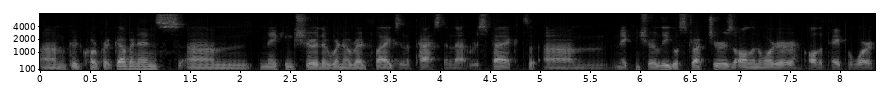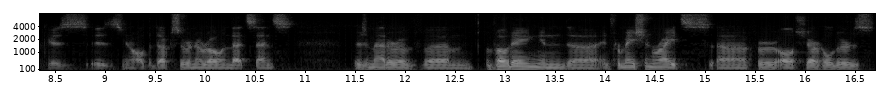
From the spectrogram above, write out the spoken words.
um, good corporate governance, um, making sure there were no red flags in the past in that respect, um, making sure legal structure is all in order, all the paperwork is, is you know, all the ducks are in a row in that sense. There's a matter of um, voting and uh, information rights uh, for all shareholders.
